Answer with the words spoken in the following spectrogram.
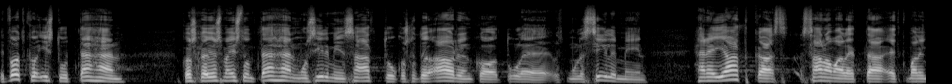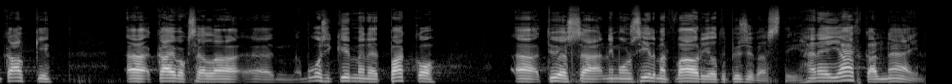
Että voitko istua tähän, koska jos mä istun tähän, mun silmiin sattuu, koska tuo aurinko tulee mulle silmiin. Hän ei jatka sanomalla, että, että kun mä olin kalkki kaivoksella vuosikymmenet pakko työssä, niin mun silmät vaurioitui pysyvästi. Hän ei jatka näin.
